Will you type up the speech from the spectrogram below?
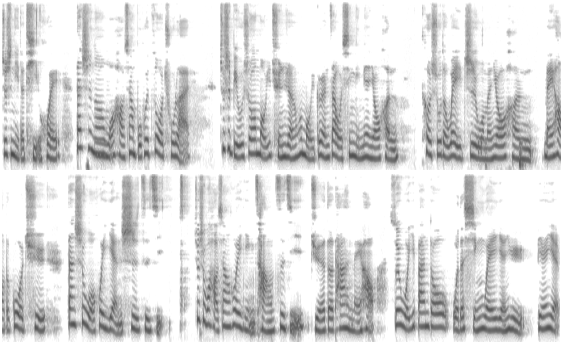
就是你的体会，但是呢，嗯、我好像不会做出来。就是比如说某一群人或某一个人，在我心里面有很特殊的位置，我们有很美好的过去，但是我会掩饰自己。就是我好像会隐藏自己，觉得它很美好，所以我一般都我的行为言语，别人也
